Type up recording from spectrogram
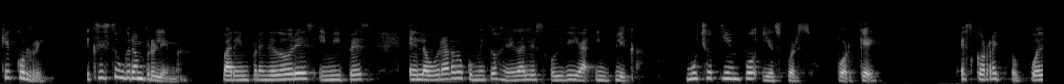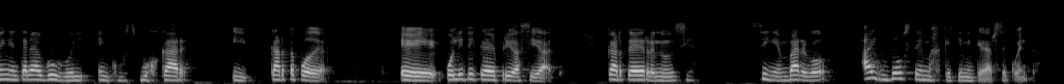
¿Qué ocurre? Existe un gran problema. Para emprendedores y MIPES, elaborar documentos legales hoy día implica mucho tiempo y esfuerzo. ¿Por qué? Es correcto, pueden entrar a Google en buscar y carta poder, eh, política de privacidad, carta de renuncia. Sin embargo, hay dos temas que tienen que darse cuenta.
